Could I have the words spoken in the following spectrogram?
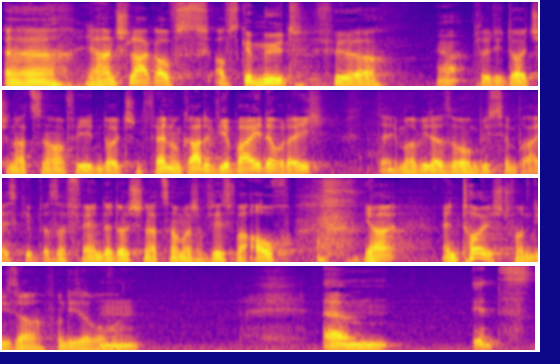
äh, ja, ein Schlag aufs, aufs Gemüt für, ja. für die deutsche National, für jeden deutschen Fan. Und gerade wir beide oder ich, der immer wieder so ein bisschen preisgibt, dass er Fan der deutschen Nationalmannschaft ist, war auch ja, enttäuscht von dieser, von dieser Woche. Mhm. Ähm, jetzt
